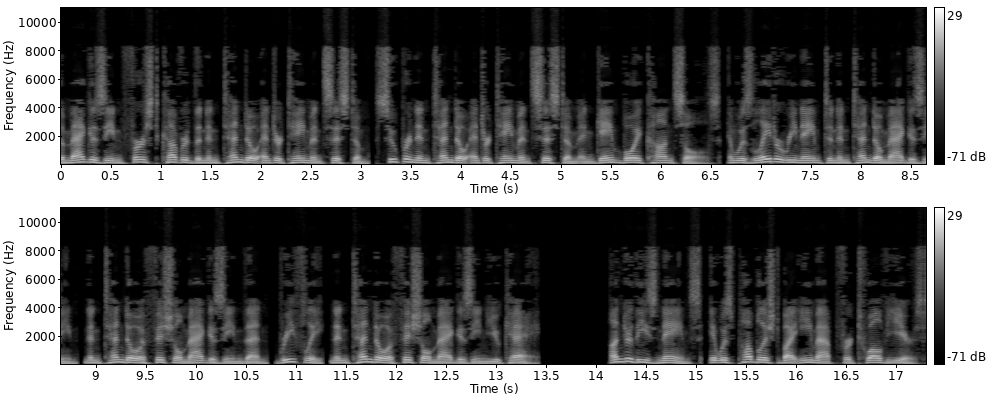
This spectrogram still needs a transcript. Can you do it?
the magazine first covered the Nintendo Entertainment System, Super Nintendo Entertainment System and Game Boy consoles, and was later renamed to Nintendo Magazine, Nintendo Official Magazine then, briefly, Nintendo Official Magazine UK. Under these names, it was published by EMAP for 12 years,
